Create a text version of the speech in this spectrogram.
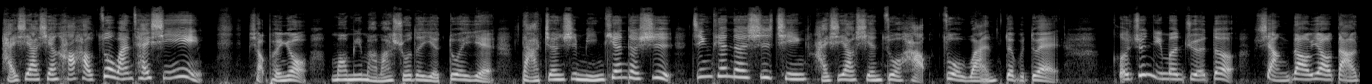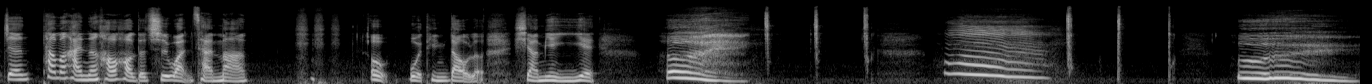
还是要先好好做完才行。小朋友，猫咪妈妈说的也对耶，打针是明天的事，今天的事情还是要先做好做完，对不对？可是你们觉得，想到要打针，他们还能好好的吃晚餐吗？哦，我听到了。下面一页，唉，嗯，嗯，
